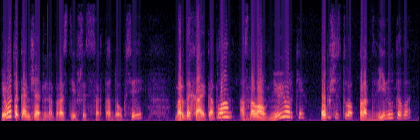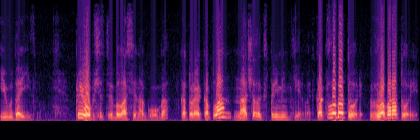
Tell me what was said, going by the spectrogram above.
И вот, окончательно простившись с ортодоксией, Мордехай Каплан основал в Нью-Йорке общество продвинутого иудаизма. При обществе была синагога, в которой Каплан начал экспериментировать, как в лаборатории, в лаборатории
